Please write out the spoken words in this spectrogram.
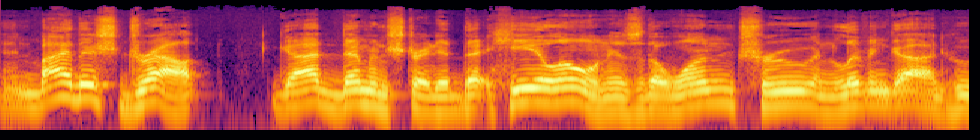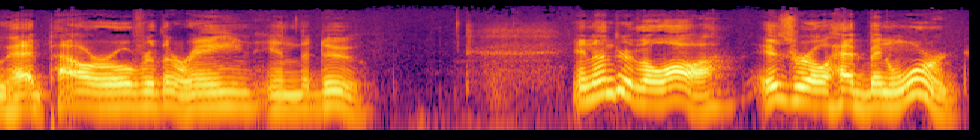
And by this drought, God demonstrated that He alone is the one true and living God who had power over the rain and the dew. And under the law, Israel had been warned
